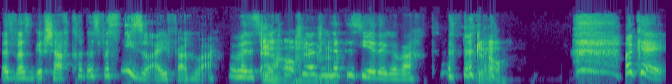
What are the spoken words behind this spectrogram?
etwas geschafft hast, was nie so einfach war. Wenn es ja, einfach wäre, dann hätte es jeder gemacht. Genau. okay,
